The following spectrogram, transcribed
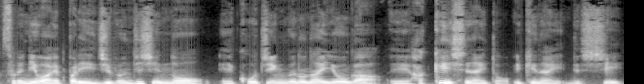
それにはやっぱり自分自身の、え、コーチングの内容が、え、はっきりしてないといけないですし、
